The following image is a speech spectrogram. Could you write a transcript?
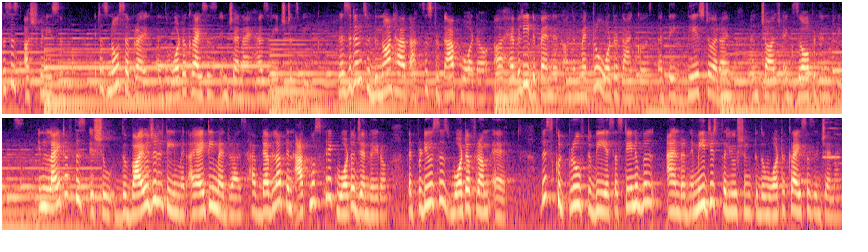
this is Ashwini Sunil. It is no surprise that the water crisis in Chennai has reached its peak. Residents who do not have access to tap water are heavily dependent on the metro water tankers that take days to arrive and charge exorbitant rates. In light of this issue, the VayuJal team at IIT Madras have developed an atmospheric water generator that produces water from air. This could prove to be a sustainable and an immediate solution to the water crisis in Chennai.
